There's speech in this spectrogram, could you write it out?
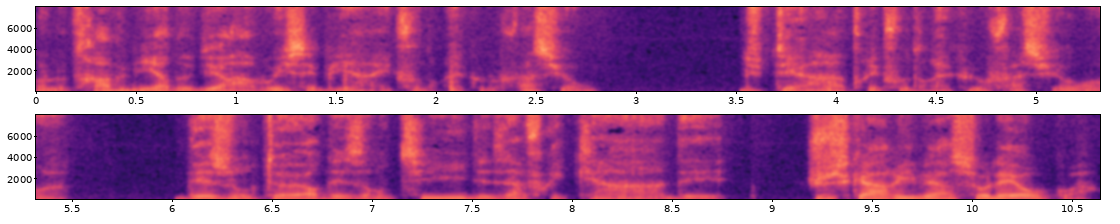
de notre avenir, de dire, ah oui, c'est bien, il faudrait que nous fassions du théâtre, il faudrait que nous fassions euh, des auteurs des Antilles, des Africains, des... jusqu'à arriver à Soléo, quoi.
